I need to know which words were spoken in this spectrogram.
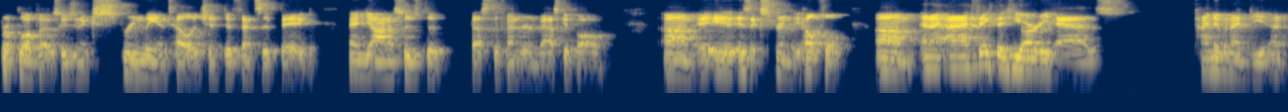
Brook Lopez, who's an extremely intelligent defensive big, and Giannis, who's the best defender in basketball, um, is extremely helpful. Um, and I, I, think that he already has kind of an idea,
